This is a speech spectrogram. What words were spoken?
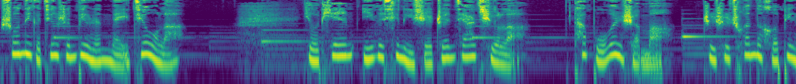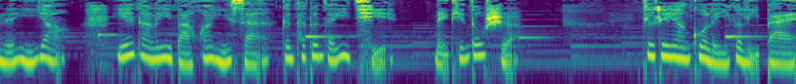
说那个精神病人没救了。有天，一个心理学专家去了，他不问什么，只是穿的和病人一样，也打了一把花雨伞，跟他蹲在一起，每天都是。就这样过了一个礼拜，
